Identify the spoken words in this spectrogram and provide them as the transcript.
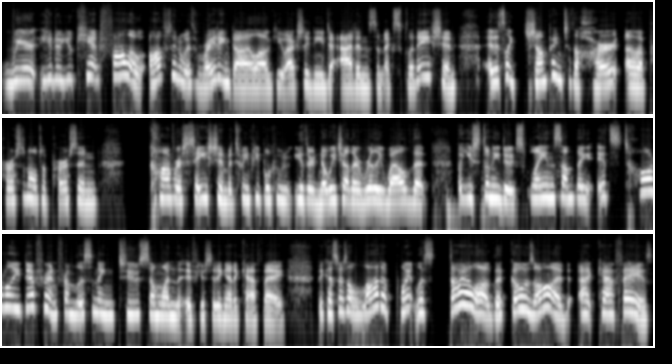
weird you know you can't follow. Often with writing dialogue you actually need to add in some explanation and it's like jumping to the heart of a personal to person conversation between people who either know each other really well that but you still need to explain something it's totally different from listening to someone if you're sitting at a cafe. Because there's a lot of pointless dialogue that goes on at cafes.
